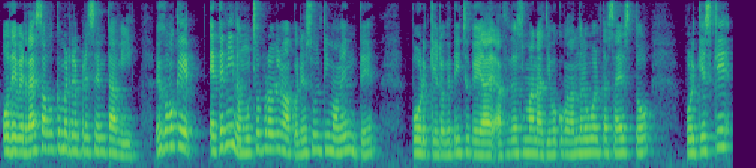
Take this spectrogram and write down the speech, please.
o de verdad es algo que me representa a mí. Es como que he tenido mucho problema con eso últimamente porque lo que te he dicho que hace dos semanas llevo como dándole vueltas a esto, porque es que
